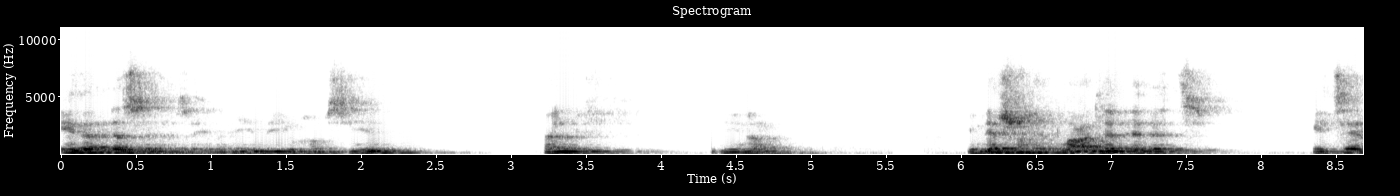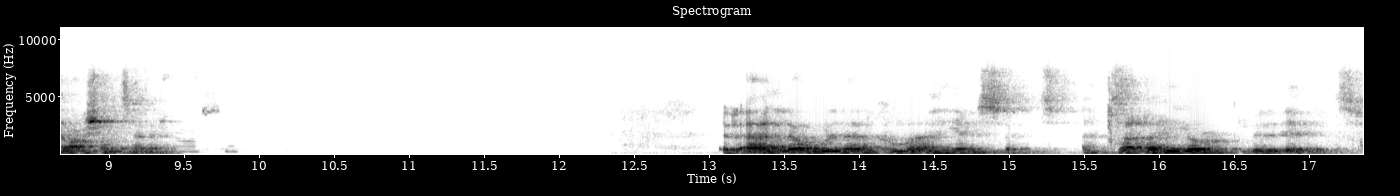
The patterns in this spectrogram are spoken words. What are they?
إذا نزلها زي ما هي 150 ألف دينار. قديش راح يطلع عندنا الإبت؟ 210 ألف. الآن لو قلنا لكم ما هي نسبة التغير بالإبت؟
